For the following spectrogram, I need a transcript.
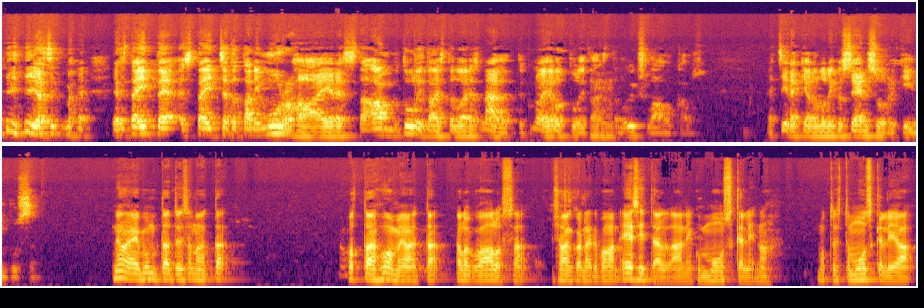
ja, sit me, ja sitä itse, sitä itse tota, niin murhaa ei edes, sitä am, tulitaistelua edes näytetty, kun no ei ollut tulitaistelu, mm. yksi laukaus. Et siinäkin on ollut niinku sensuuri kimpussa. No ei, mun täytyy sanoa, että ottaa huomioon, että elokuvan alussa Sean Connery vaan esitellään niin kuin muskelina, mutta sitä muskelia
